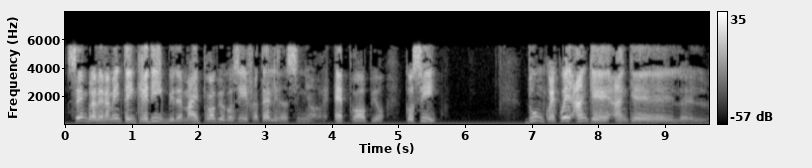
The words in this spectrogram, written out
Sembra veramente incredibile, ma è proprio così, fratelli del Signore, è proprio così. Dunque anche, anche il, il,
